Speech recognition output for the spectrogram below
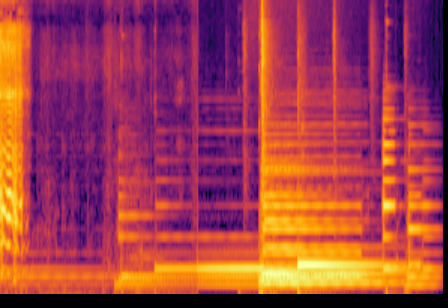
Ah!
